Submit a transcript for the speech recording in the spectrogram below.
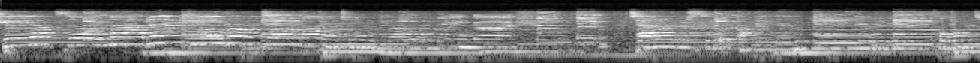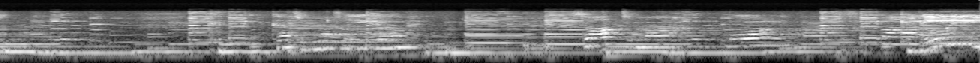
기억 속 나를 두고 떠나주면 oh 잡을 수 없는 내 눈을 보지마 그냥 가지마 속지마. 그 우리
